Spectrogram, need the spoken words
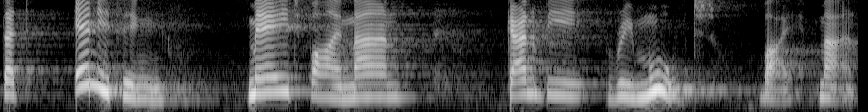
that anything made by man can be removed by man.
